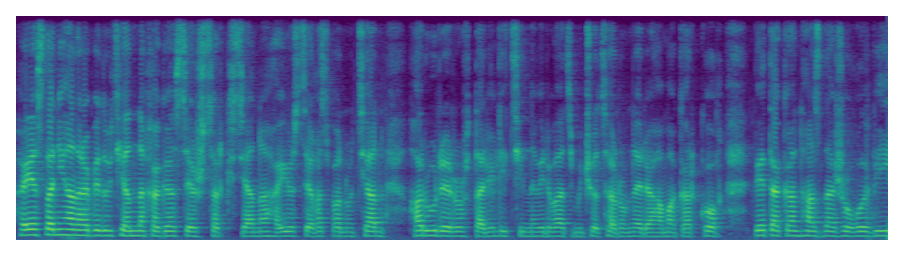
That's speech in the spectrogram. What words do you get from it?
Հայաստանի Հանրապետության նախագահ Սերժ Սարգսյանը հայոց ցեղասպանության 100-րդ տարելիցին նվիրված միջոցառումները համակարգող պետական հանձնաժողովի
